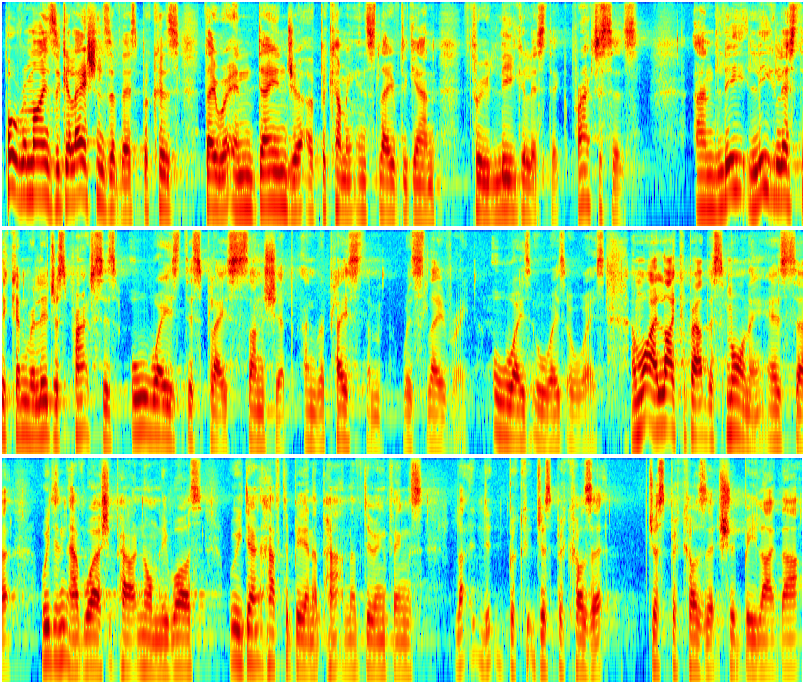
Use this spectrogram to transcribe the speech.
Paul reminds the Galatians of this because they were in danger of becoming enslaved again through legalistic practices. And le- legalistic and religious practices always displace sonship and replace them with slavery. Always, always, always. And what I like about this morning is that we didn't have worship how it normally was. We don't have to be in a pattern of doing things just because it, just because it should be like that,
